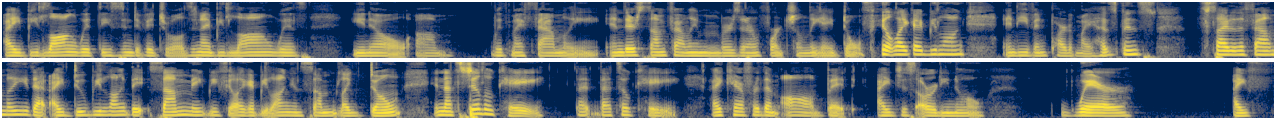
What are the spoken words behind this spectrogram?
I belong with these individuals and I belong with, you know, um, with my family. And there's some family members that unfortunately I don't feel like I belong. And even part of my husband's side of the family that I do belong. They some make me feel like I belong and some like don't. And that's still okay. That that's okay. I care for them all, but I just already know where I f-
